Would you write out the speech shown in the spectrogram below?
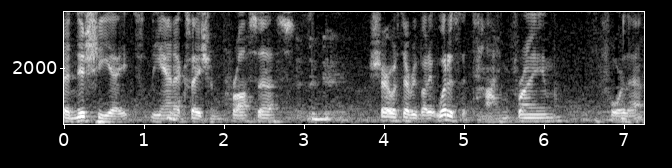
initiate the annexation process, share with everybody, what is the time frame for that?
